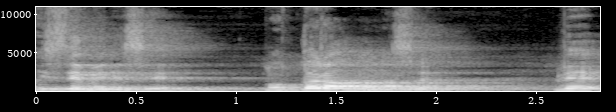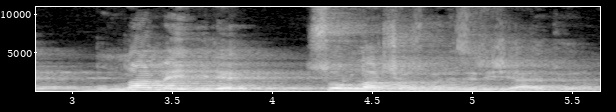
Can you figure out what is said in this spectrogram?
izlemenizi, notlar almanızı ve bunlarla ilgili sorular çözmenizi rica ediyorum.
